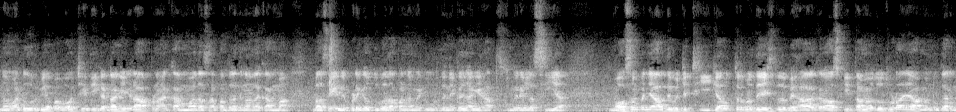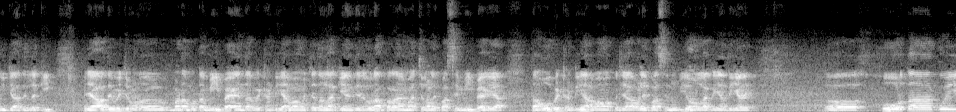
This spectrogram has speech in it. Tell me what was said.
ਨਵਾਂ ਟੂਰ ਵੀ ਆਪਾਂ ਬਹੁਤ ਛੇਤੀ ਕੱਢਾਂਗੇ, ਜਿਹੜਾ ਆਪਣਾ ਕੰਮ ਆ 10 15 ਦਿਨਾਂ ਦਾ ਕੰਮ ਆ, ਬਸ ਇਹ ਨਿਬੜ ਗਿਆ ਉਸ ਤੋਂ ਬਾਅਦ ਆਪਾਂ ਨਵੇਂ ਟੂਰ ਤੇ ਨਿਕਲ ਜਾਾਂਗੇ, ਹੱਥ 'ਚ ਮੇਰੇ ਲੱਸੀ ਆ। ਮੌਸਮ ਪੰਜਾਬ ਦੇ ਵਿੱਚ ਠੀਕ ਆ, ਉੱਤਰ ਪ੍ਰਦੇਸ਼ ਤੋਂ ਬਿਹਾਰ ਕ੍ਰਾਸ ਕੀਤਾ ਮੈਂ, ਉਦੋਂ ਥੋੜਾ ਜਿਹਾ ਮੈਨੂੰ ਗਰਮੀ ਜ਼ਿਆਦਾ ਲੱਗੀ। ਪੰਜਾਬ ਦੇ ਵਿੱਚ ਹੁਣ ਮਾੜਾ ਮੋਟਾ ਮੀਂਹ ਪੈ ਜਾਂਦਾ ਵੀ, ਠੰਡੀਆਂ ਹਵਾਵਾਂ ਚੱਲਣ ਲੱਗ ਜਾਂਦੀਆਂ ਨੇ ਉਹਨਾਂ ਪਰਾਂ ਹਿਮਾਚਲ ਵਾਲੇ ਪਾਸੇ ਮੀਂਹ ਪੈ ਗਿਆ, ਤਾਂ ਉਹ ਫਿਰ ਠੰਡੀਆਂ ਹਵਾਵਾਂ ਪੰਜਾਬ ਵਾਲੇ ਪਾਸੇ ਨੂੰ ਵੀ ਆਉਣ ਲੱਗ ਜਾਂਦੀਆਂ ਨੇ। ਹੋਰ ਤਾਂ ਕੋਈ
